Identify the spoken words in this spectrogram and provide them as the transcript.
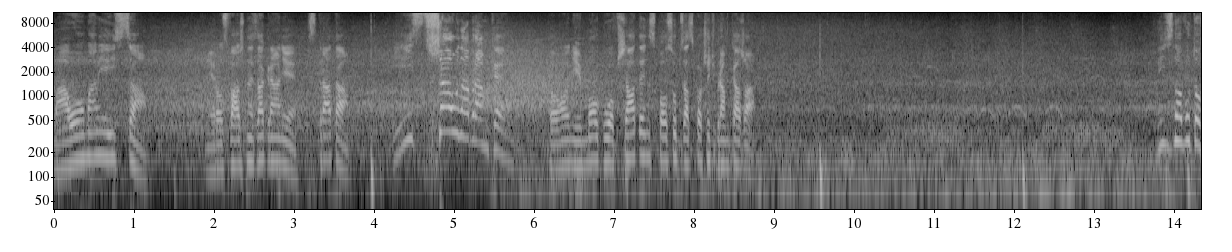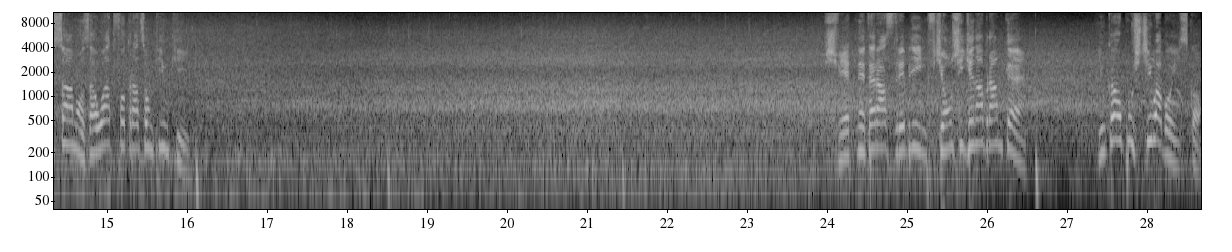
Mało ma miejsca. Nierozważne zagranie, strata. I strzał na bramkę. To nie mogło w żaden sposób zaskoczyć bramkarza. I znowu to samo, za łatwo tracą piłki. Świetny teraz dribbling, wciąż idzie na bramkę. Piłka opuściła boisko.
